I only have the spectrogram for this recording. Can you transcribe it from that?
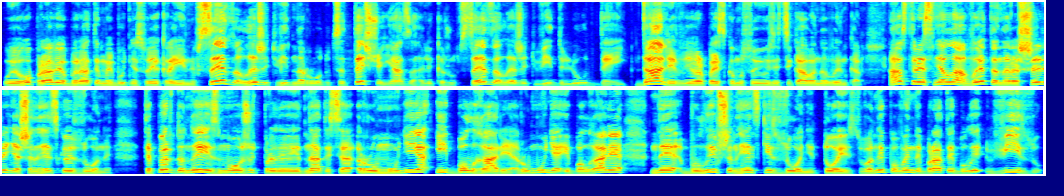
у його праві обирати майбутнє своєї країни. Все залежить від народу. Це те, що я взагалі кажу. Все залежить від людей. Далі в Європейському Союзі цікава новинка. Австрія зняла вето на розширення шенгенської зони. Тепер до неї зможуть приєднатися Румунія і Болгарія. Румунія і Болгарія не були в шенгенській зоні, тобто вони повинні брати були візу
